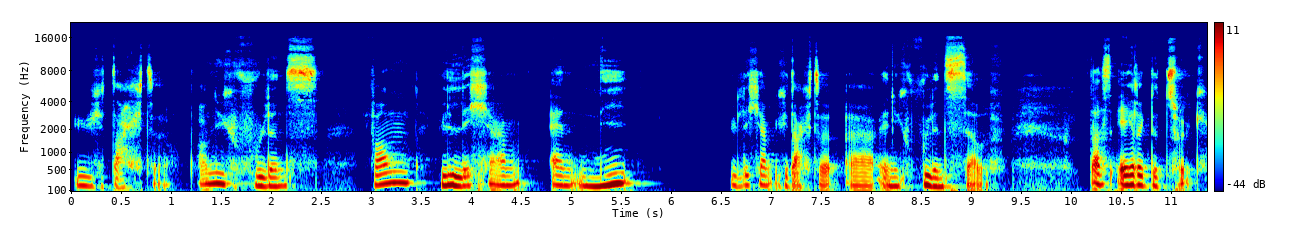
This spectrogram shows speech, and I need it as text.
je gedachten, van je gevoelens, van je lichaam en niet je lichaam, je gedachten uh, en je gevoelens zelf. Dat is eigenlijk de truc.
